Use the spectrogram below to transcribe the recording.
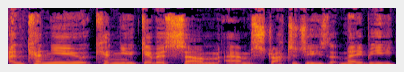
And can you can you give us some um, strategies that maybe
